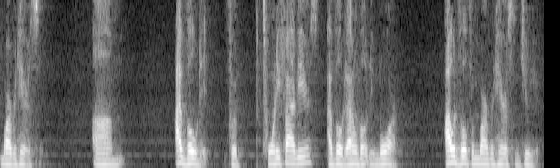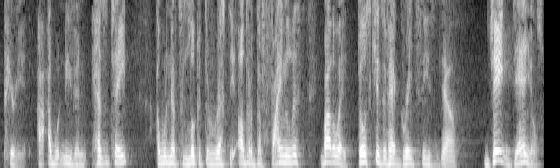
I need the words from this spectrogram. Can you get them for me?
Marvin Harrison. Um, I voted for 25 years. I voted. I don't vote anymore. I would vote for Marvin Harrison Jr. Period. I, I wouldn't even hesitate. I wouldn't have to look at the rest, the other, the finalists. By the way, those kids have had great seasons. Yeah. Jayden Daniels.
